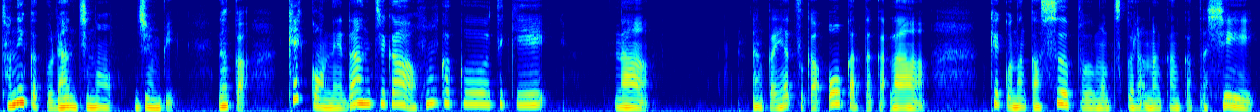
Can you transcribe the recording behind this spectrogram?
とにかくランチの準備。なんか結構ね、ランチが本格的な、なんかやつが多かったから、結構なんかスープも作らなあかんかったし、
